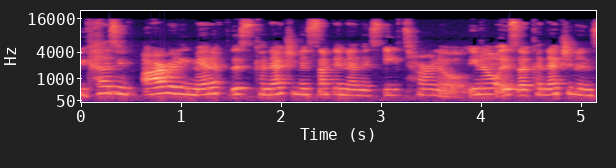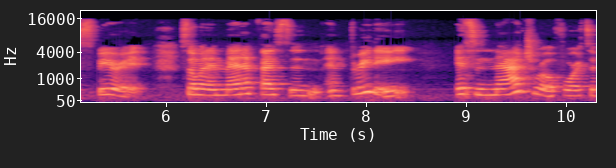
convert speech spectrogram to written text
Because you've already manifested this connection is something that is eternal. You know, it's a connection in spirit. So when it manifests in, in 3D, it's natural for it to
